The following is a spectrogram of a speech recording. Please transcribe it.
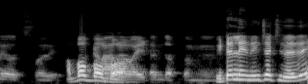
మేము. ఇటలీ నుంచి వచ్చింది అది?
